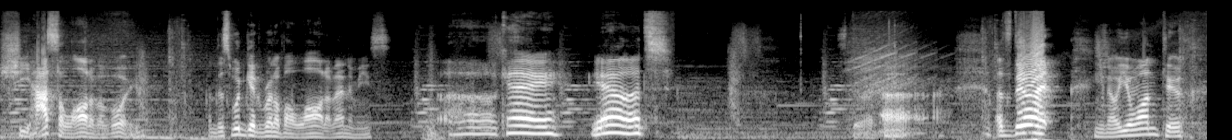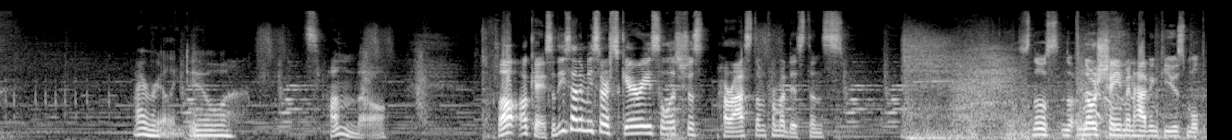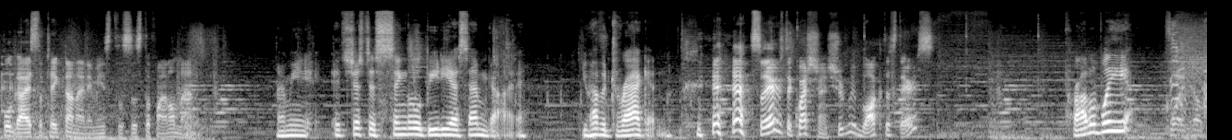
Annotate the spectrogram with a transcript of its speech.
she has a lot of avoid, and this would get rid of a lot of enemies. Okay. Yeah, let's. Let's do it. Let's do it. You know you want to. I really do. It's fun though. Well, okay, so these enemies are scary, so let's just harass them from a distance. There's no, no, no shame in having to use multiple guys to take down enemies. This is the final map. I mean, it's just a single BDSM guy. You have a dragon. so here's the question: Should we block the stairs? Probably. Helpful.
